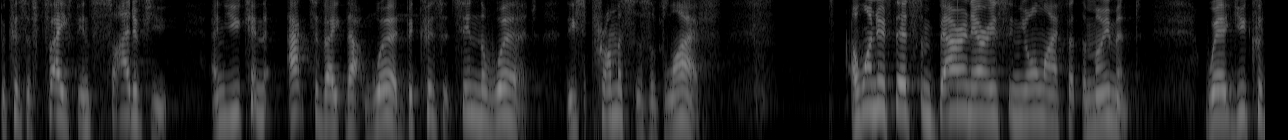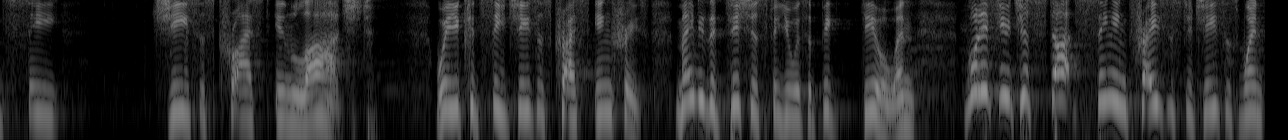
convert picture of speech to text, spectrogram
because of faith inside of you. And you can activate that word because it's in the word, these promises of life. I wonder if there's some barren areas in your life at the moment where you could see Jesus Christ enlarged, where you could see Jesus Christ increase. Maybe the dishes for you is a big deal. And what if you just start singing praises to Jesus when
